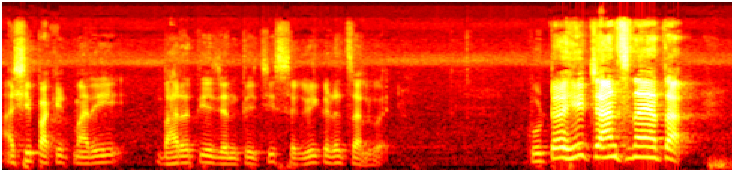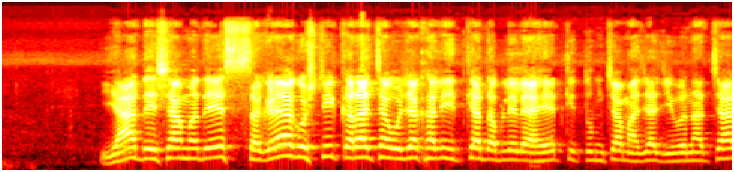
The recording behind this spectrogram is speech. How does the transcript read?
अशी पाकिटमारी भारतीय जनतेची सगळीकडे चालू आहे. कुठंही चान्स नाही आता. या देशामध्ये सगळ्या गोष्टी कराच्या ओझ्याखाली इतक्या दबलेल्या आहेत की तुमच्या माझ्या जीवनाच्या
